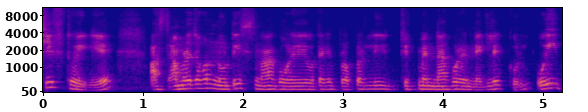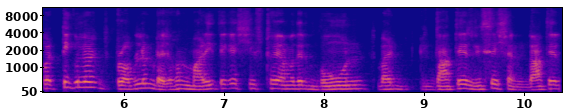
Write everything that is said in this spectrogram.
শিফট হয়ে গিয়ে আমরা যখন নোটিস না করে, ওটাকে প্রপারলি ট্রিটমেন্ট না করে নেগলেক্ট করি, ওই পার্টিকুলার প্রবলেমটা যখন মাড়ি থেকে শিফট হয়ে আমাদের বোন বা দাঁতের রিসেশন দাঁতের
